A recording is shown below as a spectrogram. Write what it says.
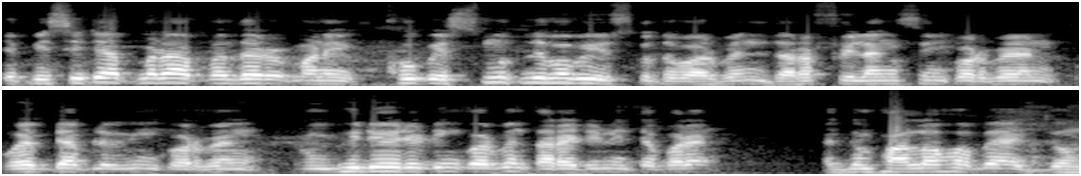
এই পিসিটি আপনারা আপনাদের মানে খুব স্মুথলি ভাবে ইউজ করতে পারবেন। যারা ফ্রিল্যান্সিং করবেন ওয়েব ডেভেলপিং করবেন, এবং ভিডিও এডিটিং করবেন, তারা এটি নিতে পারেন। একদম ভালো হবে, একদম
